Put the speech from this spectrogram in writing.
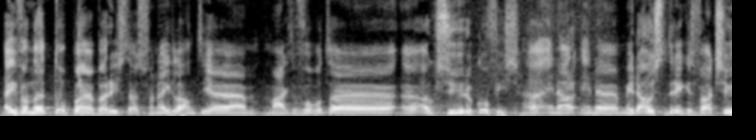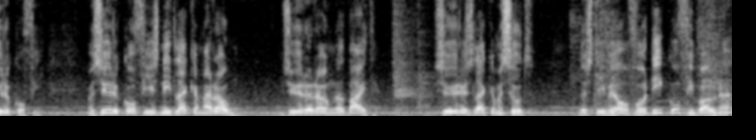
Een van de top eh, baristas van Nederland, die eh, maakt bijvoorbeeld eh, eh, ook zure koffies. Hè. In, haar- in het Midden-Oosten drinken ze vaak zure koffie. Maar zure koffie is niet lekker met room. Zure room, dat bijt. Zuur is lekker met zoet. Dus die wil voor die koffiebonen,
